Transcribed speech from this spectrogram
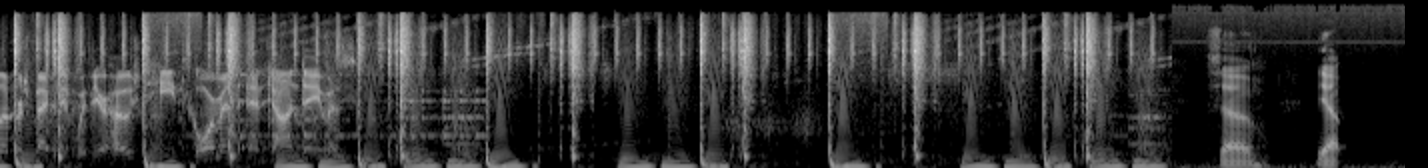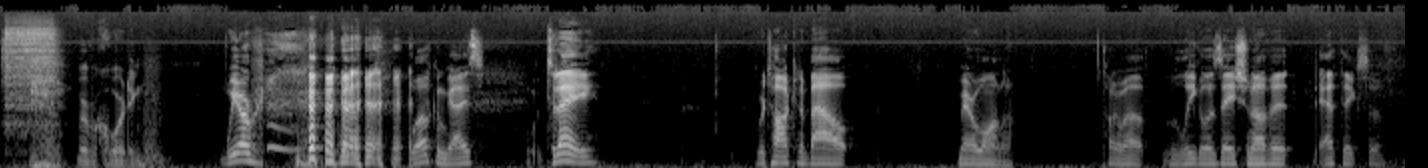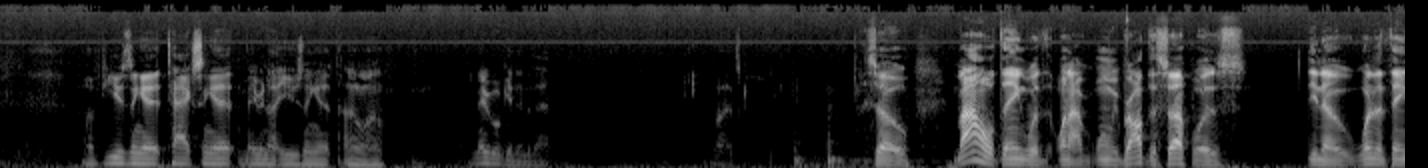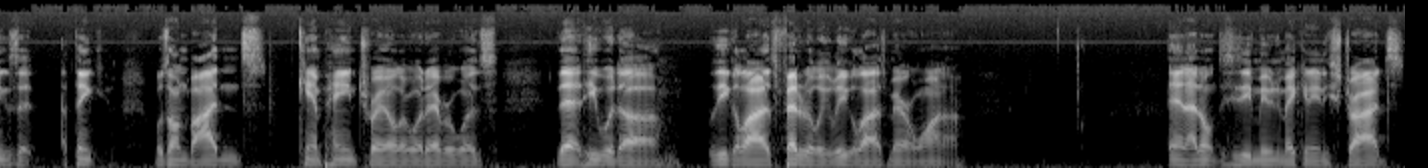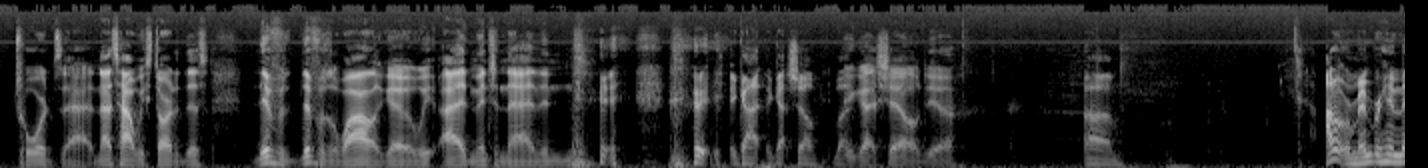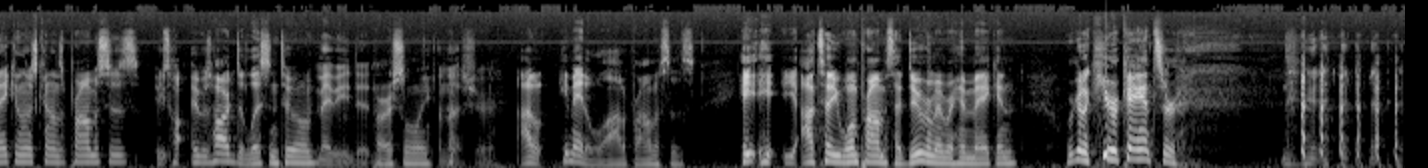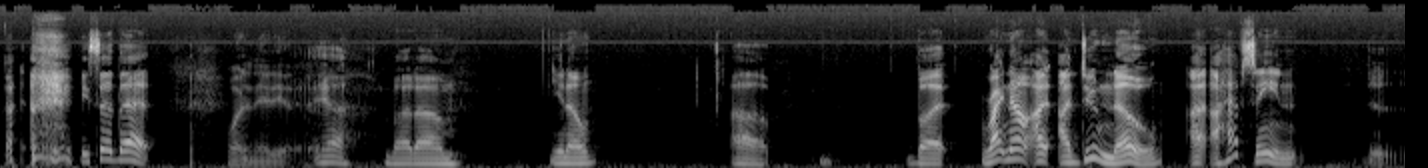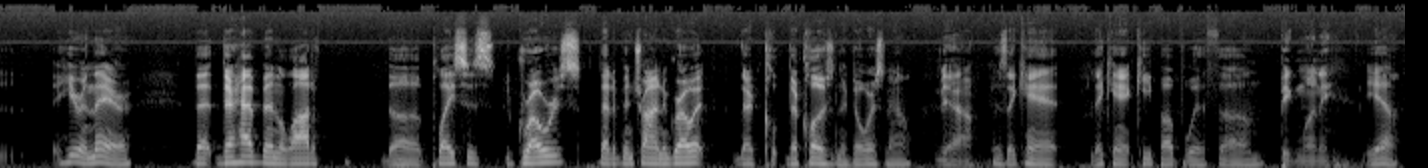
Popular Perspective with your host Heath Gorman and John Davis. So, yep, we're recording. We are. Welcome, guys. Today, we're talking about marijuana. Talking about legalization of it, ethics of of using it, taxing it, maybe not using it. I don't know. Maybe we'll get into that. But So, my whole thing with when I when we brought this up was, you know, one of the things that I think was on Biden's campaign trail or whatever was that he would uh, legalize federally legalize marijuana, and I don't see him making any strides towards that. And that's how we started this. This was this was a while ago. We I had mentioned that, and then it got it got shelved. But it got shelved. Yeah. um, I don't remember him making those kinds of promises. It was it was hard to listen to him Maybe he did. personally. I'm not sure. I don't. He made a lot of promises. He, he I'll tell you one promise I do remember him making. We're gonna cure cancer. he said that. What an idiot. Yeah, but um, you know, uh, but right now I I do know I I have seen uh, here and there that there have been a lot of uh, places growers that have been trying to grow it. They're cl- they're closing their doors now Yeah. because they can't they can't keep up with um Big money. yeah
